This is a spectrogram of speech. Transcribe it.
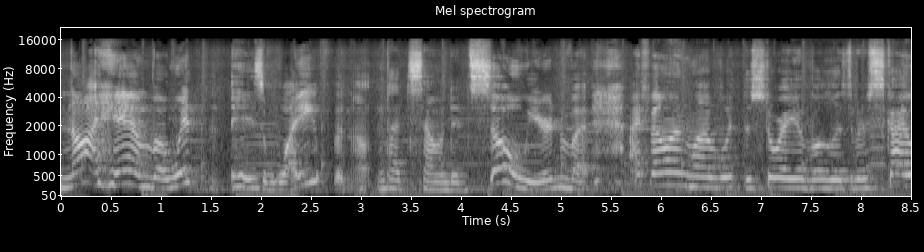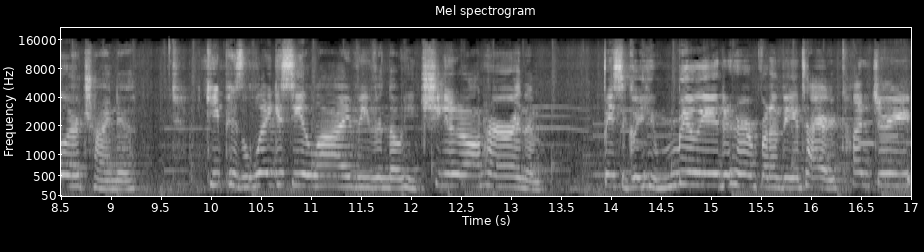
not him, but with his wife. That sounded so weird, but I fell in love with the story of Elizabeth Schuyler trying to keep his legacy alive, even though he cheated on her and then basically humiliated her in front of the entire country.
